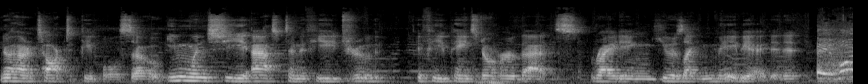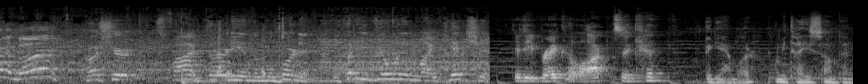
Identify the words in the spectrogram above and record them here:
know how to talk to people. So even when she asked him if he drew if he painted over that writing, he was like, maybe I did it. Hey, morning, bud. Crusher, it's 5.30 in the morning. What are you doing in my kitchen? Did he break the lock to get... The gambler. Let me tell you something.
